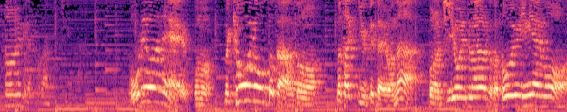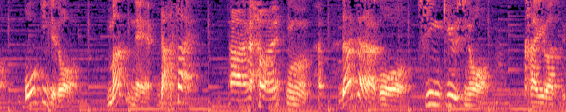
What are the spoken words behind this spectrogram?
あ、そういう意味そうなんですよ。俺はね、この、まあ、教養とか、その、まあ、さっき言ってたような、この治療につながるとかそういう意味合いも大きいけど、まずね、ダサい。ああ、なるほどね。うん。だからこう、鍼灸師の会話って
